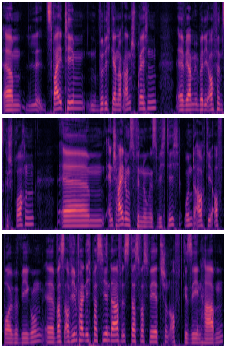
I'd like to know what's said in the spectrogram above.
Ähm, zwei Themen würde ich gerne noch ansprechen. Äh, wir haben über die Offense gesprochen. Ähm, Entscheidungsfindung ist wichtig und auch die Off-Ball-Bewegung. Äh, was auf jeden Fall nicht passieren darf, ist das, was wir jetzt schon oft gesehen haben.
